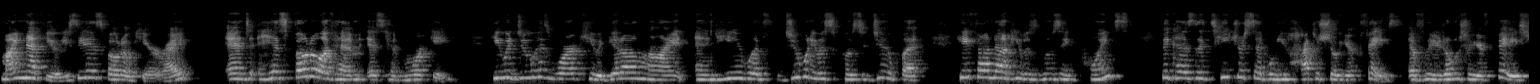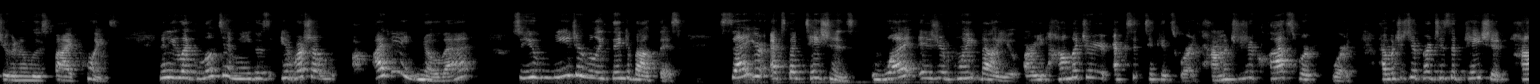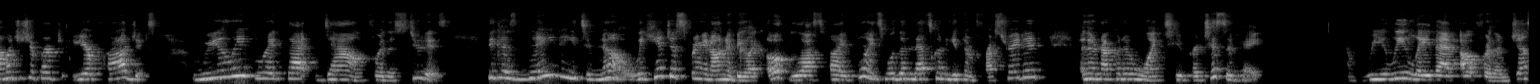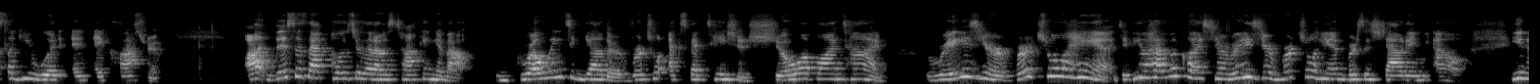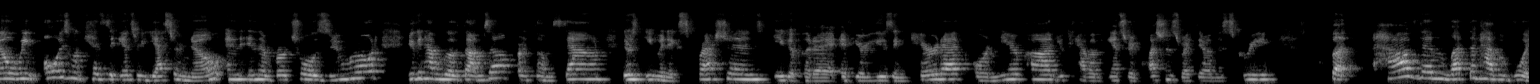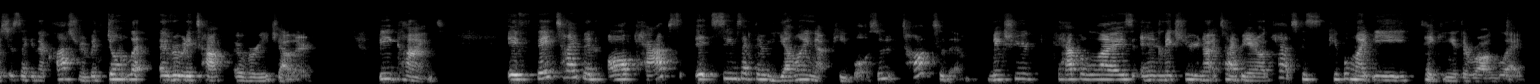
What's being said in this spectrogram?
My nephew, you see his photo here, right? And his photo of him is him working he would do his work, he would get online, and he would do what he was supposed to do. But he found out he was losing points because the teacher said, Well, you have to show your face. If you don't show your face, you're going to lose five points. And he like looked at me, he goes, Aunt Russia, I didn't know that. So you need to really think about this. Set your expectations. What is your point value? Are you how much are your exit tickets worth? How much is your classwork worth? How much is your participation? How much is your your projects? really break that down for the students because they need to know. We can't just bring it on and be like, oh, you lost five points. Well, then that's going to get them frustrated and they're not going to want to participate. Really lay that out for them, just like you would in a classroom. Uh, this is that poster that I was talking about. Growing together, virtual expectations, show up on time, raise your virtual hand. If you have a question, raise your virtual hand versus shouting out. You know, we always want kids to answer yes or no. And in the virtual Zoom world, you can have them go thumbs up or thumbs down. There's even expressions. You could put a, if you're using Pear Deck or Nearpod, you can have them answering questions right there on the screen. But have them, let them have a voice just like in their classroom, but don't let everybody talk over each other. Be kind if they type in all caps, it seems like they're yelling at people. So talk to them. Make sure you capitalize and make sure you're not typing in all caps because people might be taking it the wrong way.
